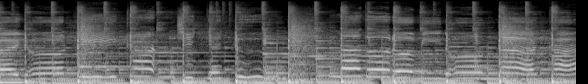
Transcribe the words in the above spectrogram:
ばより感じてる。まどろみの中。あ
